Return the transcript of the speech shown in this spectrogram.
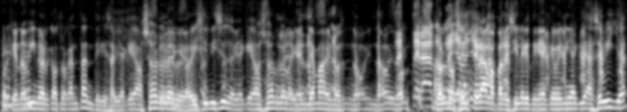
porque no vino el otro cantante que se había quedado sordo, el de los ACDC se había quedado sordo, lo habían llamado y no, no, no- no- se enteraba para decirle que tenía que venir aquí a Sevilla.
